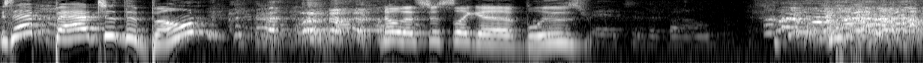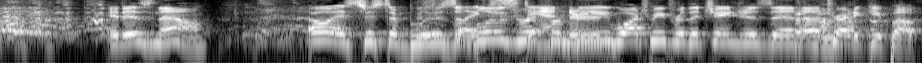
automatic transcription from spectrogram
is that bad to the bone? no, that's just like a blues. it is now. Oh, it's just a blues It's a like blues riff from standard. me. Watch me for the changes and uh, try to keep up.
